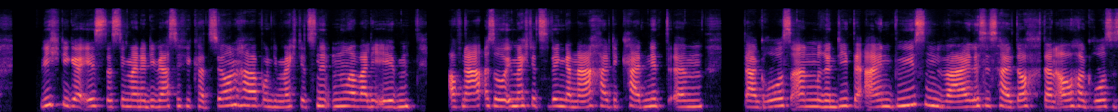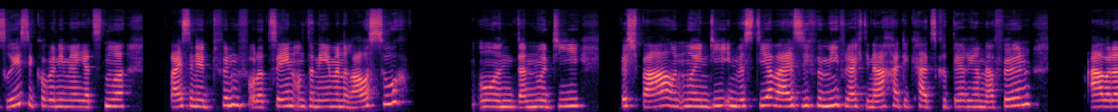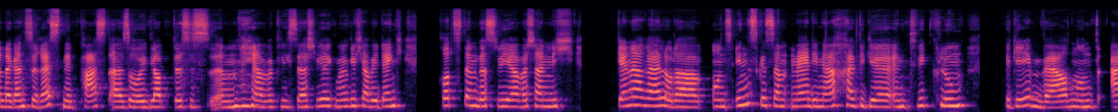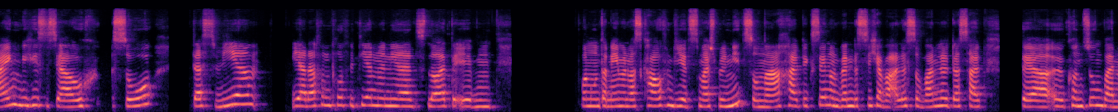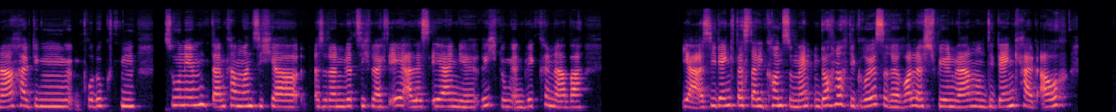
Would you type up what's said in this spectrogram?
wichtiger ist, dass ich meine Diversifikation habe und ich möchte jetzt nicht nur, weil ich eben auf, Na also ich möchte jetzt wegen der Nachhaltigkeit nicht ähm, da groß an Rendite einbüßen, weil es ist halt doch dann auch ein großes Risiko, wenn ich mir jetzt nur, weiß ich nicht, fünf oder zehn Unternehmen raussuche und dann nur die bespare und nur in die investiere, weil sie für mich vielleicht die Nachhaltigkeitskriterien erfüllen, aber dann der ganze Rest nicht passt. Also ich glaube, das ist ähm, ja wirklich sehr schwierig möglich, aber ich denke trotzdem, dass wir wahrscheinlich generell oder uns insgesamt mehr die nachhaltige Entwicklung begeben werden. Und eigentlich ist es ja auch so, dass wir ja davon profitieren, wenn jetzt Leute eben von Unternehmen was kaufen, die jetzt zum Beispiel nicht so nachhaltig sind. Und wenn das sich aber alles so wandelt, dass halt der äh, Konsum bei nachhaltigen Produkten zunimmt, dann kann man sich ja, also dann wird sich vielleicht eh alles eher in die Richtung entwickeln, aber ja, also ich denke, dass da die Konsumenten doch noch die größere Rolle spielen werden und ich denke halt auch,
